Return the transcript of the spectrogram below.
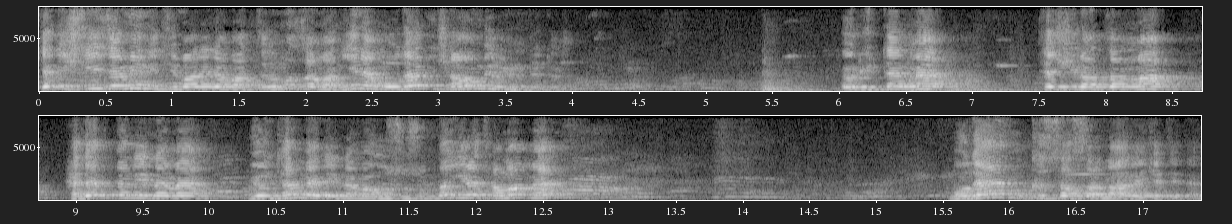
geliştiği zemin itibariyle baktığımız zaman yine modern çağın bir ürünüdür. Örgütlenme, teşkilatlanma, hedef belirleme, yöntem belirleme hususunda yine tamamen modern kıssaslarla hareket eder.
